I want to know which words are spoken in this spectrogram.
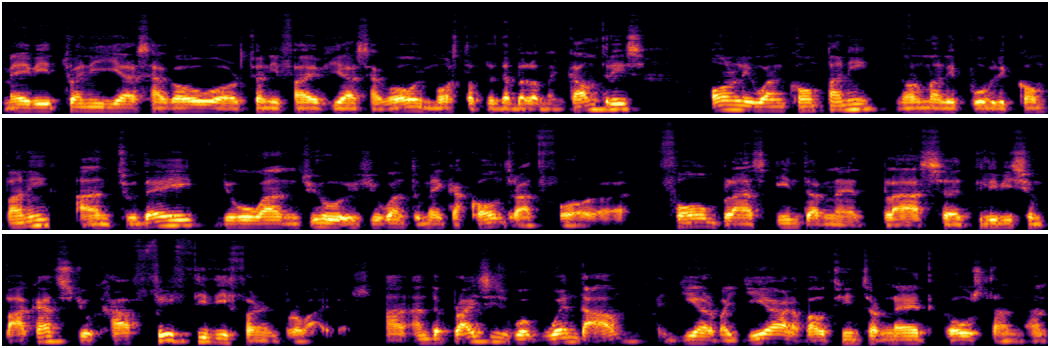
Maybe 20 years ago or 25 years ago, in most of the development countries, only one company, normally public company, and today you want you if you want to make a contract for uh, phone plus internet plus uh, television package, you have 50 different providers. And, and, the prices went down year by year about internet, cost, and, and,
